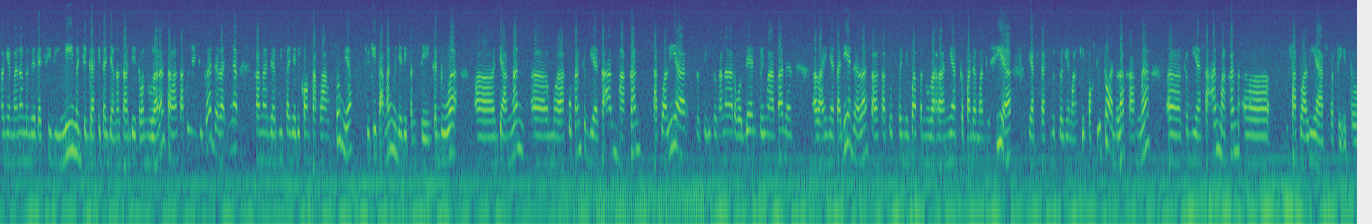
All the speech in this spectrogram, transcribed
bagaimana mendeteksi dini, mencegah kita jangan sampai penularan. Salah satunya juga adalah ingat karena dia bisa jadi kontak langsung ya, cuci tangan menjadi penting. Kedua, eh, jangan eh, melakukan kebiasaan makan satwa liar seperti itu karena roden, primata dan lainnya tadi adalah salah satu penyebab penularannya kepada manusia yang kita sebut sebagai monkeypox itu adalah karena eh, kebiasaan makan eh, satwa liar seperti itu.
